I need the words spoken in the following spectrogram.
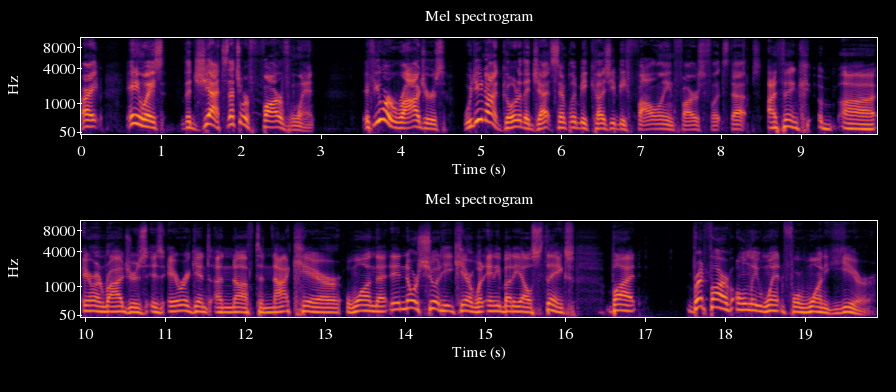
all right, anyways, the Jets. That's where Favre went. If you were Rodgers, would you not go to the Jets simply because you'd be following Favre's footsteps? I think uh, Aaron Rodgers is arrogant enough to not care, one, that, and nor should he care what anybody else thinks. But Brett Favre only went for one year,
